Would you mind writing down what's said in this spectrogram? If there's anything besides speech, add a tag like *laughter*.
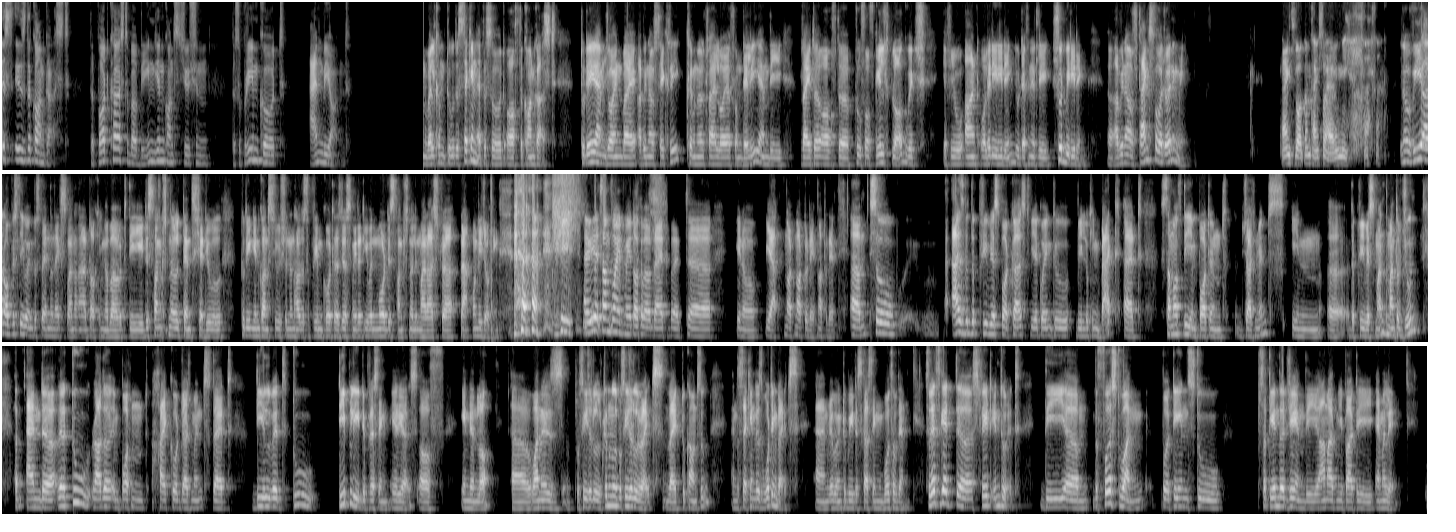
This is the Concast, the podcast about the Indian Constitution, the Supreme Court, and beyond. Welcome to the second episode of the Concast. Today I'm joined by Abhinav Sekhri, criminal trial lawyer from Delhi and the writer of the Proof of Guilt blog, which, if you aren't already reading, you definitely should be reading. Uh, Abhinav, thanks for joining me. Thanks, Gautam. Thanks for having me. *laughs* you know, we are obviously going to spend the next one hour talking about the dysfunctional 10th schedule to the Indian constitution and how the Supreme Court has just made it even more dysfunctional in Maharashtra. Nah, only joking. *laughs* we, we at some point may talk about that, but uh, you know, yeah, not not today, not today. Um, so, as with the previous podcast, we are going to be looking back at some of the important judgments in uh, the previous month, the month of June. Uh, and uh, there are two rather important High Court judgments that deal with two deeply depressing areas of Indian law. Uh, one is procedural, criminal procedural rights, right to counsel, and the second is voting rights. And we're going to be discussing both of them. So let's get uh, straight into it. The um, the first one pertains to Satyendra Jain, the Aam Aadmi Party MLA,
